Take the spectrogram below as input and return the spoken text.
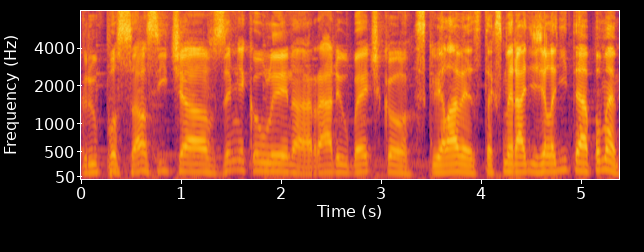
Grupo Salsíča v země kouli na rádiu Bčko. Skvělá věc, tak jsme rádi, že ledíte a pome.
